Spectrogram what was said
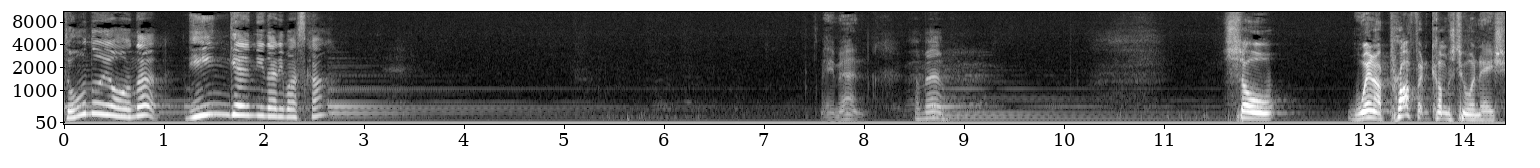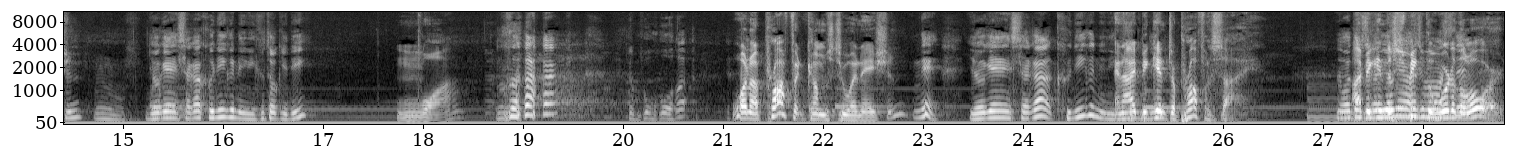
どのような人間になりますか Amen. アメン So when a prophet comes to a nation, 預言者が国々に行くときに moi, when a prophet comes to a nation ね預言者が国々に行 and く I とき begin に to prophesy, I begin to speak the word of the Lord.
